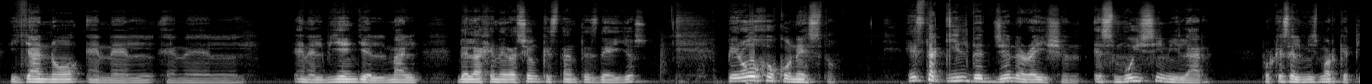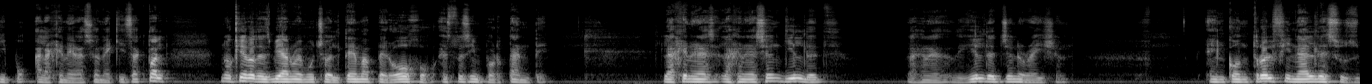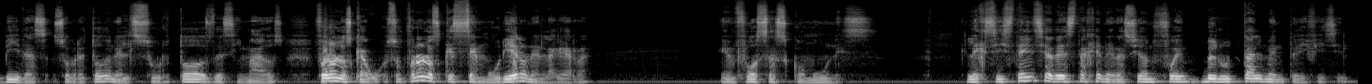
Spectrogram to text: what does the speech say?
y ya no en el, en el, en el bien y el mal de la generación que está antes de ellos. Pero ojo con esto, esta Gilded Generation es muy similar, porque es el mismo arquetipo, a la generación X actual. No quiero desviarme mucho del tema, pero ojo, esto es importante. La, generación Gilded la Gilded Generation, encontró el final de sus vidas, sobre todo en el sur, todos decimados, fueron los que, fueron los que se murieron en la guerra, en fosas comunes. La existencia de esta generación fue brutalmente difícil.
